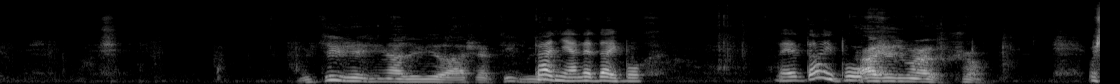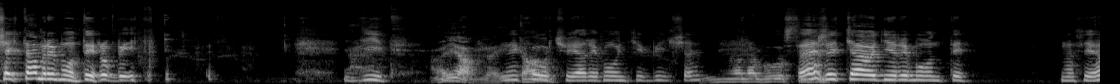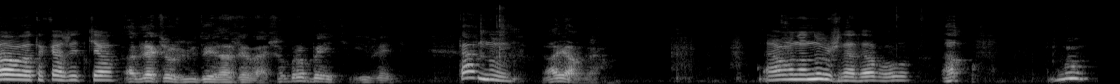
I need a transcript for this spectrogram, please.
Ну, Ти ж надоїла, а ще б ти був. Та ні, не дай Бог. Не дай Бог. А я думаю, що? Вже й там ремонти робити. Дід, А я вже і не там. хочу я ремонтів більше. Надо було Все життя одні ремонти. Нафіга воно таке життя? А для чого ж людина живе? Щоб робити і жити. Та ну, А я вже. а воно нужне, да, було. А, Ну,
